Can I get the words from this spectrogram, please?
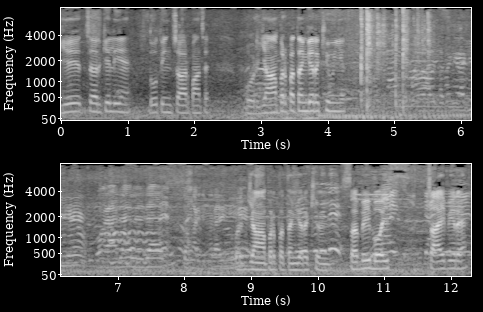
ये चर के लिए हैं दो तीन चार पाँच है और यहाँ पर पतंगे रखी हुई हैं और यहाँ पर पतंगे रखी हुई हैं सभी बॉयज़ चाय पी रहे हैं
